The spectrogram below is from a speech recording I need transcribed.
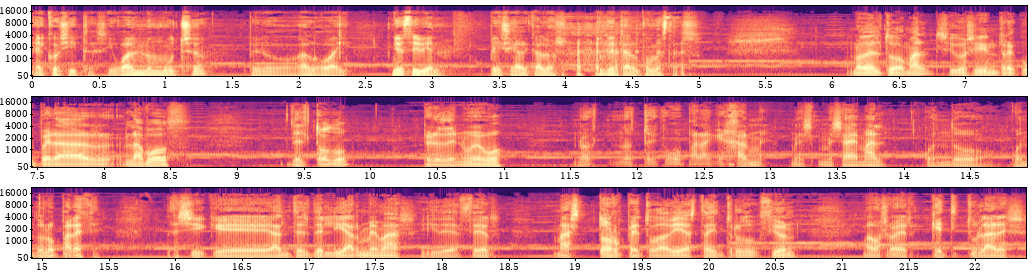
hay cositas. Igual no mucho, pero algo hay. Yo estoy bien, pese al calor. ¿Tú qué tal? ¿Cómo estás? No del todo mal, sigo sin recuperar la voz del todo, pero de nuevo no, estoy como para quejarme, me, sabe mal cuando, cuando lo parece. Así que antes de liarme más y de hacer más torpe todavía esta introducción, Vamos a ver qué titulares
